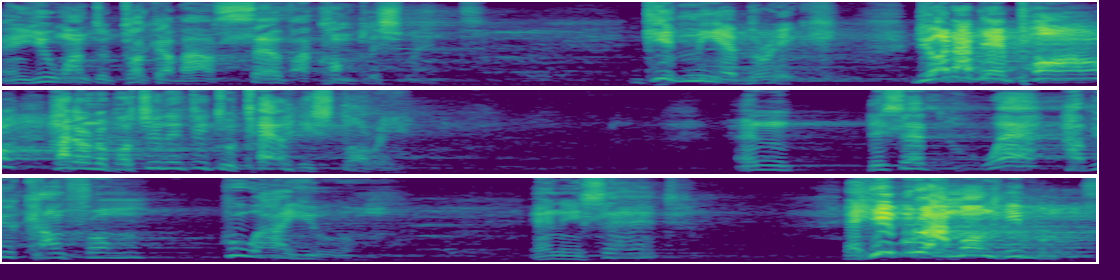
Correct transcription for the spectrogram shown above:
And you want to talk about self accomplishment. Give me a break. The other day, Paul had an opportunity to tell his story. And they said, Where have you come from? Who are you? And he said, A Hebrew among Hebrews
